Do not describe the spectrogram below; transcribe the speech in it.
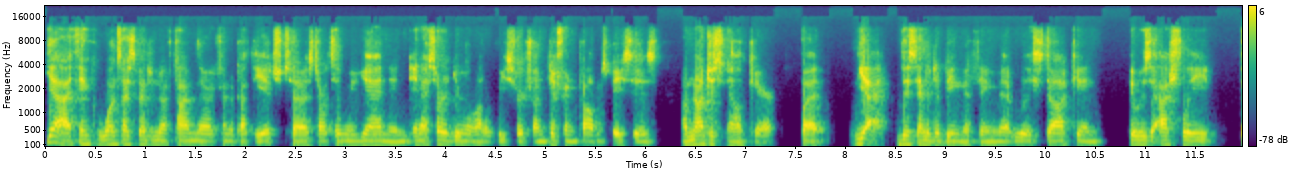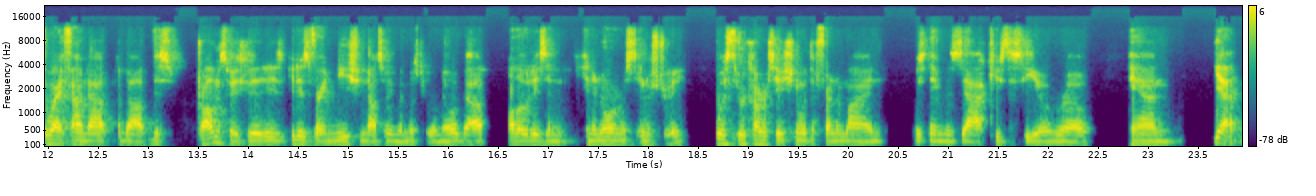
yeah, I think once I spent enough time there, I kind of got the itch to start something again. And, and I started doing a lot of research on different problem spaces. I'm not just in healthcare, but yeah, this ended up being the thing that really stuck. And it was actually the way I found out about this problem space, because it is, it is very niche and not something that most people know about, although it is an, an enormous industry, was through a conversation with a friend of mine. His name is Zach. He's the CEO of Ro. And yeah,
